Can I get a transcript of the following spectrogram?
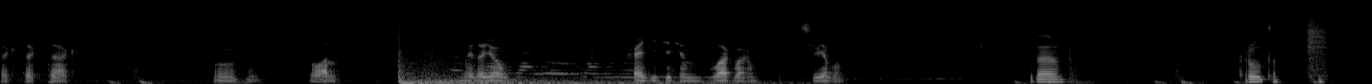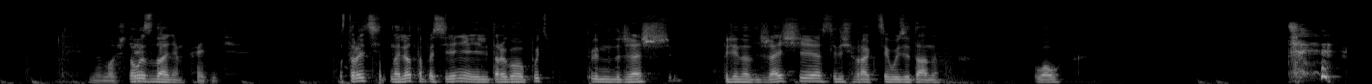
Так, так, так. Мгм. Ну ладно. Мы даем ходить этим варварам с вебом. Да. Круто. Вы можете Новое задание. ходить. Устроить налет на поселение или торговый путь, принадлежащий, принадлежащие следующей фракции Узитана. Вау.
